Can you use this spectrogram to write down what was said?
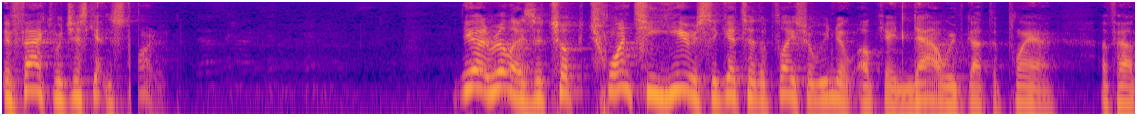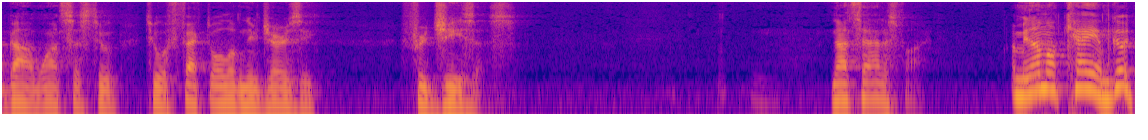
In fact, we're just getting started. You got to realize it took 20 years to get to the place where we knew, okay, now we've got the plan of how God wants us to, to affect all of New Jersey for Jesus. Not satisfied. I mean, I'm okay, I'm good,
